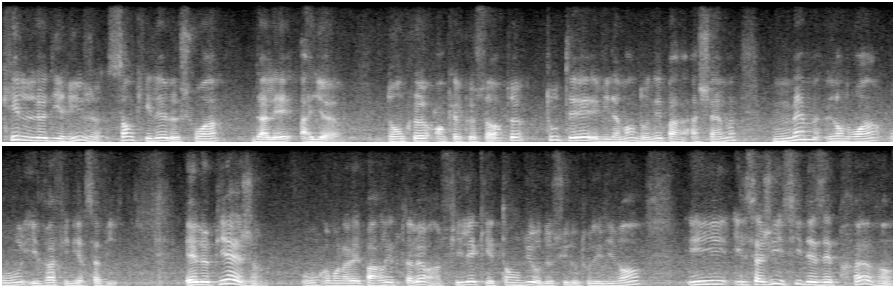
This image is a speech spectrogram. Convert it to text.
qu'il le dirige sans qu'il ait le choix d'aller ailleurs. Donc euh, en quelque sorte, tout est évidemment donné par Hachem, même l'endroit où il va finir sa vie. Et le piège, ou comme on avait parlé tout à l'heure, un filet qui est tendu au-dessus de tous les vivants, il s'agit ici des épreuves hein,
